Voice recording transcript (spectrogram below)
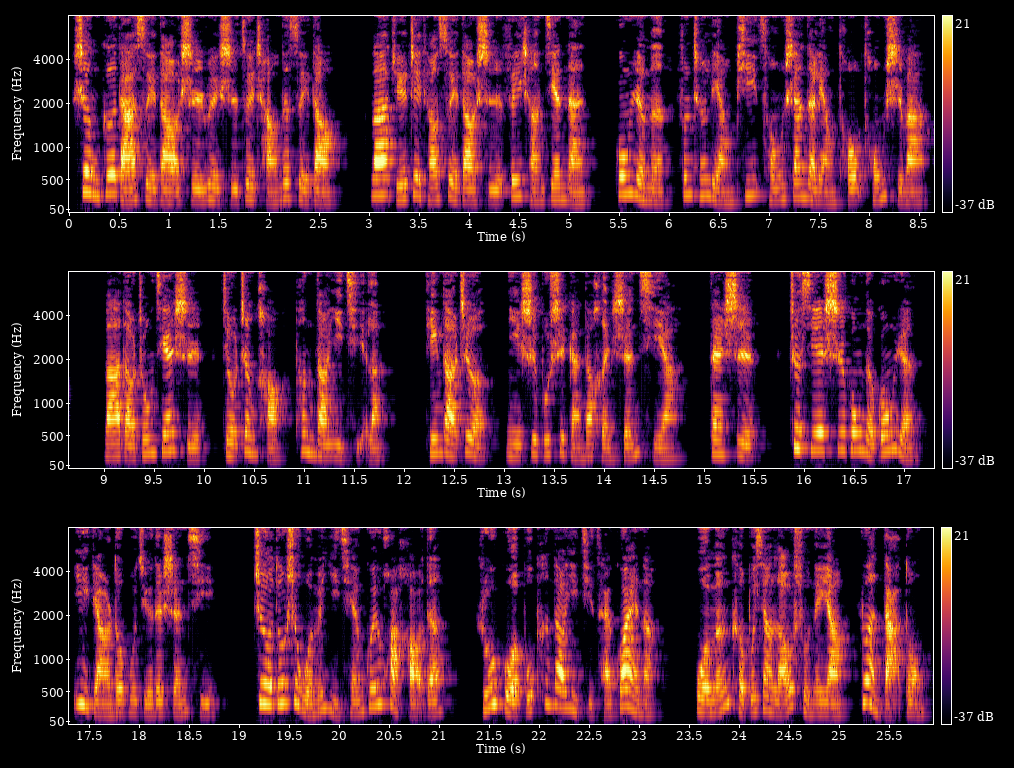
圣哥达隧道是瑞士最长的隧道，挖掘这条隧道时非常艰难。工人们分成两批，从山的两头同时挖，挖到中间时就正好碰到一起了。听到这，你是不是感到很神奇啊？但是这些施工的工人一点都不觉得神奇，这都是我们以前规划好的。如果不碰到一起才怪呢。我们可不像老鼠那样乱打洞。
